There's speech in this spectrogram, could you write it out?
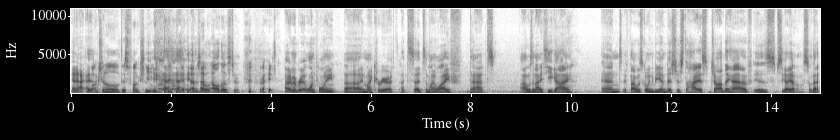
And I, I Functional, dysfunctional. yeah, there's all, all those two. right. I remember at one point uh, in my career, I, I said to my wife that I was an IT guy, and if I was going to be ambitious, the highest job they have is CIO. So that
